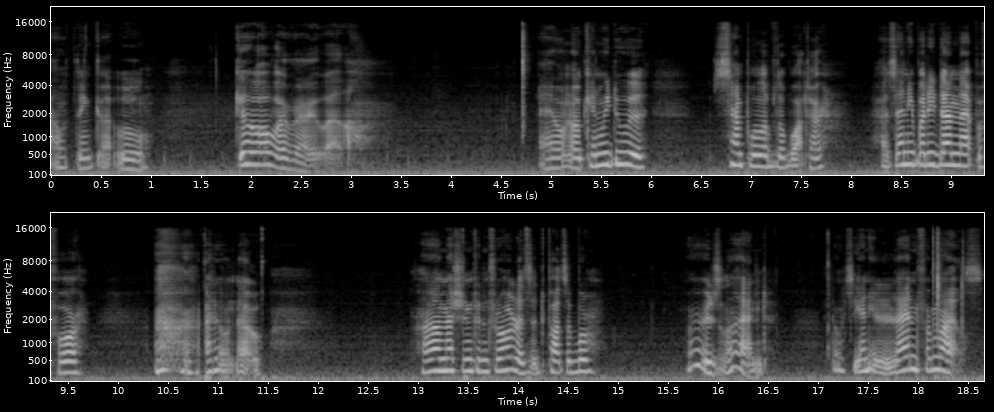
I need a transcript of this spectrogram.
I don't think that will go over very well. I don't know, can we do a sample of the water? Has anybody done that before? I don't know. How mission control, is it possible? Where is land? Don't see any land for miles.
